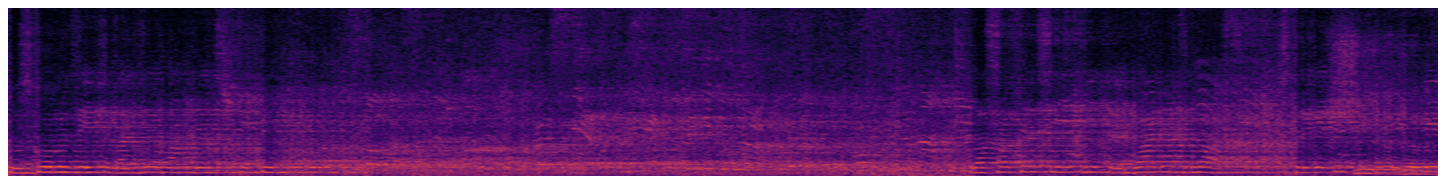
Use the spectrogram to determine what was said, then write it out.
Cu scorul 10 la 0, Andrei Șpitiu. La saltea se invită Galiț Vlas, pregătit pentru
